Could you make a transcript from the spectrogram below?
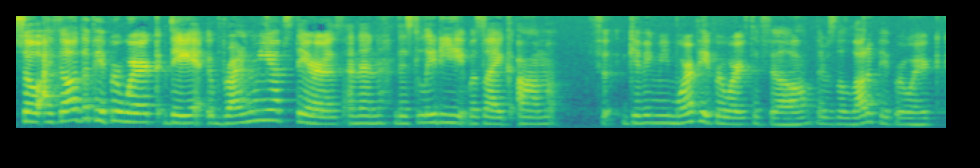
So I filled out the paperwork, they brought me upstairs and then this lady was like um, giving me more paperwork to fill. There was a lot of paperwork.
